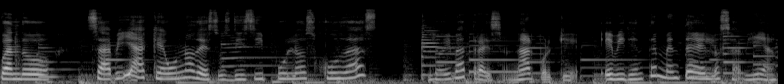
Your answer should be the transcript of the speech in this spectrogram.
Cuando sabía que uno de sus discípulos, Judas, lo iba a traicionar porque evidentemente él lo sabía.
